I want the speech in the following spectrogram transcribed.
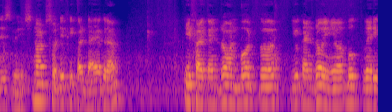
this way. It's not so difficult diagram. If I can draw on board uh, you can draw in your book very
